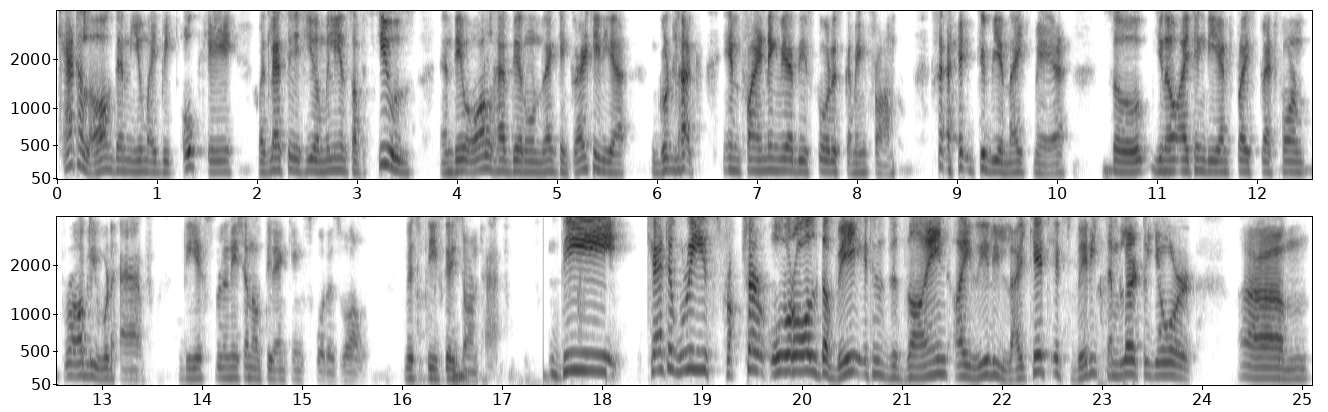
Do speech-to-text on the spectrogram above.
catalog then you might be okay but let's say if you have millions of skus and they all have their own ranking criteria good luck in finding where the score is coming from. It could be a nightmare so, you know, I think the enterprise platform probably would have the explanation of the ranking score as well, which these guys don't have. The category structure overall, the way it is designed, I really like it. It's very similar to your um,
